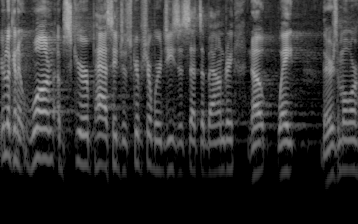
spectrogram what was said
you're looking at one obscure passage of scripture where Jesus sets a boundary. No, wait, there's more.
